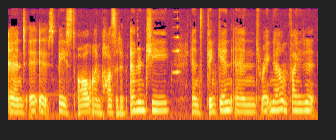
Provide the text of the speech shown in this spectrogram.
and it is based all on positive energy and thinking. And right now, I'm finding it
